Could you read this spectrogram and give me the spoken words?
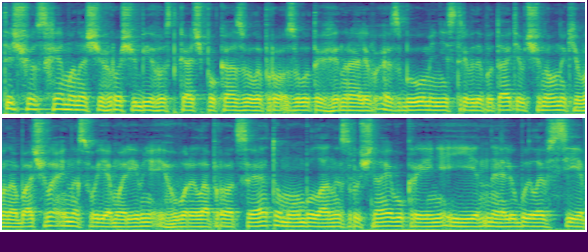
Те, що схема наші гроші бігу ткач показували про золотих генералів СБУ, міністрів, депутатів, чиновників, вона бачила і на своєму рівні, і говорила про це, тому була незручна і в Україні її не любили всі.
